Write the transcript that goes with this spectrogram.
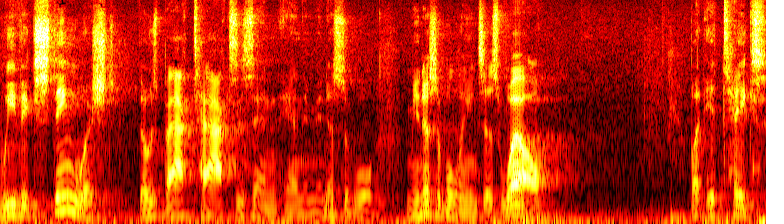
we've extinguished those back taxes and, and the municipal, municipal liens as well. But it takes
